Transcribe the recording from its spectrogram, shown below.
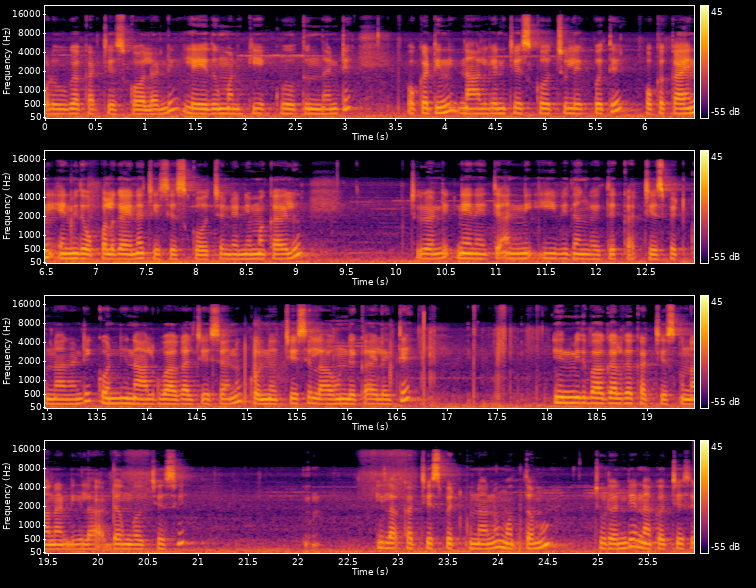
పొడవుగా కట్ చేసుకోవాలండి. లేదు మనకి ఎక్కువ అవుతుందంటే ఒకటిని నాలుగైనా చేసుకోవచ్చు. లేకపోతే ఒక కాయని ఎనిమిది ఒప్పలుగా అయినా చేసేసుకోవచ్చు అండి నిమ్మకాయలు. చూడండి నేనైతే అన్ని ఈ విధంగా అయితే కట్ చేసి పెట్టుకున్నానండి. కొన్ని నాలుగు భాగాలు చేశాను. కొన్ని వచ్చేసి లావుండే కాయలు అయితే ఎనిమిది భాగాలుగా కట్ చేసుకున్నానండి. ఇలా అడ్డంగా వచ్చేసి ఇలా కట్ చేసి పెట్టుకున్నాను మొత్తము. చూడండి నాకు వచ్చేసి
